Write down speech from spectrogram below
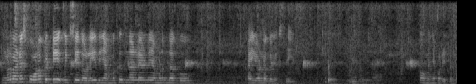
നിങ്ങൾ വേണേൽ സ്പൂണൊക്കെ ഇട്ട് മിക്സ് ചെയ്തോളൂ. ഇത് നമുക്ക് തിന്നാനുള്ളതുകൊണ്ട് നമ്മൾ എന്താക്കൂ കൈ കൊണ്ടൊക്കെ മിക്സ് ചെയ്യും. ഓ മഞ്ഞപ്പൊടി ഇട്ടുമ്മ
